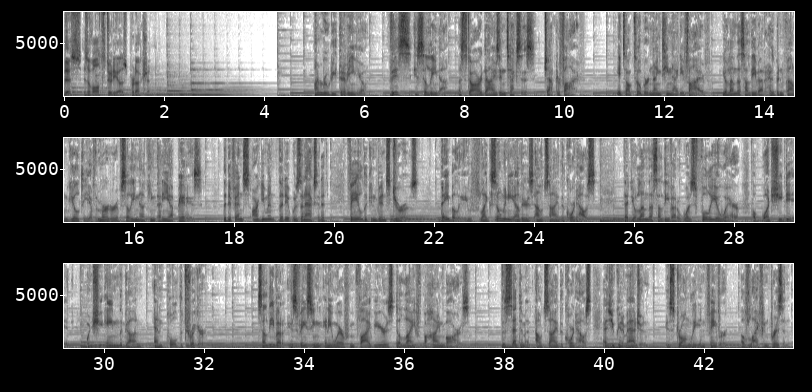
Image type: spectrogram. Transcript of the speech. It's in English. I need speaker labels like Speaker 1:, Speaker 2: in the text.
Speaker 1: This is a Vault Studios production.
Speaker 2: I'm Rudy Trevino. This is Selena, A Star Dies in Texas, Chapter 5. It's October 1995. Yolanda Saldivar has been found guilty of the murder of Selena Quintanilla Perez. The defense argument that it was an accident failed to convince jurors. They believe, like so many others outside the courthouse, that Yolanda Saldivar was fully aware of what she did when she aimed the gun and pulled the trigger. Saldivar is facing anywhere from five years to life behind bars. The sentiment outside the courthouse, as you can imagine, is strongly in favor of life in prison.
